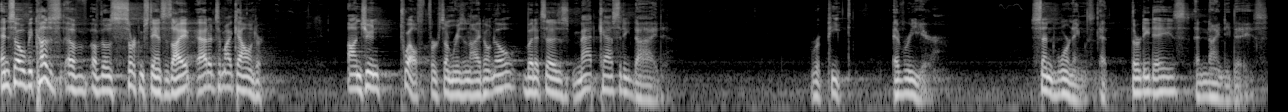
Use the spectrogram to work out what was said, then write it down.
and so, because of, of those circumstances, I added to my calendar on June 12th, for some reason I don't know, but it says Matt Cassidy died. Repeat every year. Send warnings at 30 days and 90 days.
